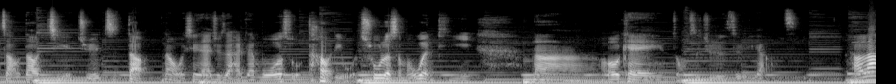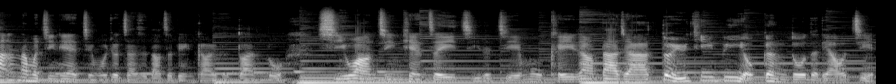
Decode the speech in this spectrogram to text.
找到解决之道。那我现在就是还在摸索，到底我出了什么问题。那 OK，总之就是这个样子。好啦，那么今天的节目就暂时到这边告一个段落。希望今天这一集的节目可以让大家对于 TB 有更多的了解，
